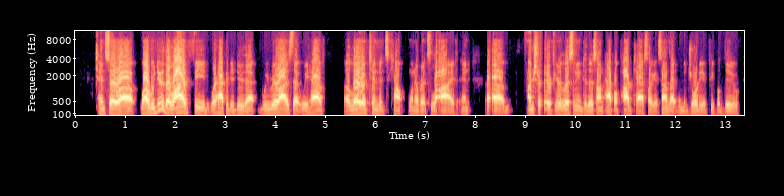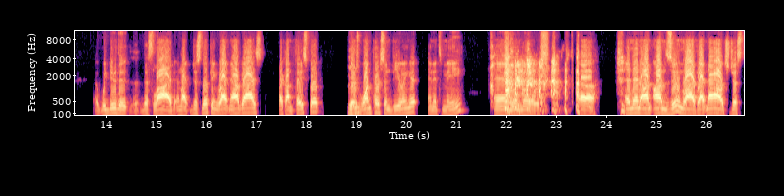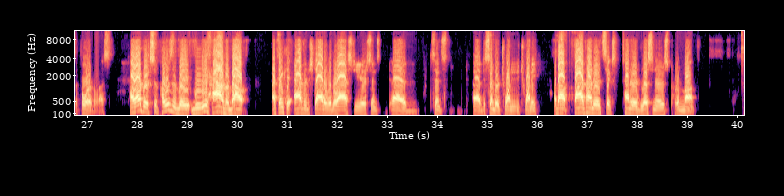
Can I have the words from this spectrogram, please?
And so uh, while we do the live feed, we're happy to do that. We realize that we have a low attendance count whenever it's live, and um, I'm sure if you're listening to this on Apple Podcasts, like it sounds like the majority of people do, uh, we do the this live. And like just looking right now, guys, like on Facebook, there's one person viewing it and it's me, and then there's uh, and then on on Zoom live right now, it's just the four of us. However, supposedly we have about, I think it averaged out over the last year since uh, since uh, December 2020, about 500, 600 listeners per month.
